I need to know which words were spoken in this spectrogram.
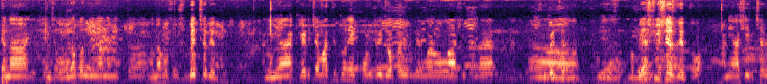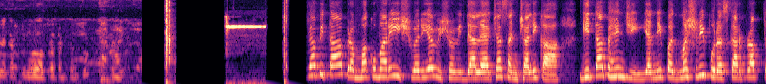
त्यांना त्यांच्या वर्धापन दिनानिमित्त मनापासून शुभेच्छा देतो. आणि या खेडच्या मातीतून एक कोणतरी जोकोविक निर्माण व्हावा अशी त्यांना बेस्ट विशेष देतो. आणि अशी इच्छा व्यक्त प्रकट करतो. धन्यवाद. प्रजापिता ब्रह्मकुमारी ईश्वरीय विश्वविद्यालयाच्या संचालिका गीता बहनजी यांनी पद्मश्री पुरस्कार प्राप्त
